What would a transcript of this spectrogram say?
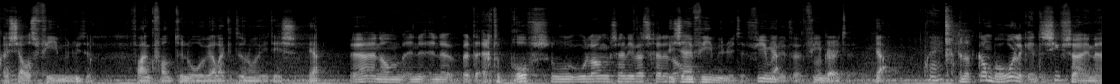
En zelfs vier minuten. Afhankelijk van het toernooi, welke toernooi het is. Ja. Ja, en dan in de, in de, met de echte profs, hoe, hoe lang zijn die wedstrijden Die dan? zijn vier minuten. Vier Ja, minuten? vier minuten. Ja. En dat kan behoorlijk intensief zijn. eh,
